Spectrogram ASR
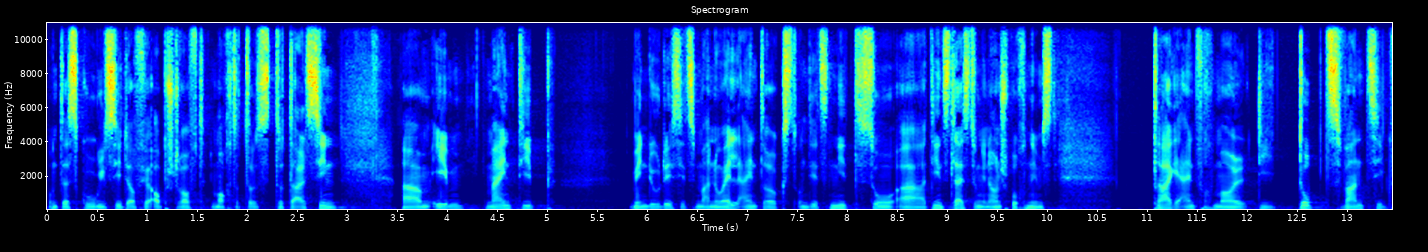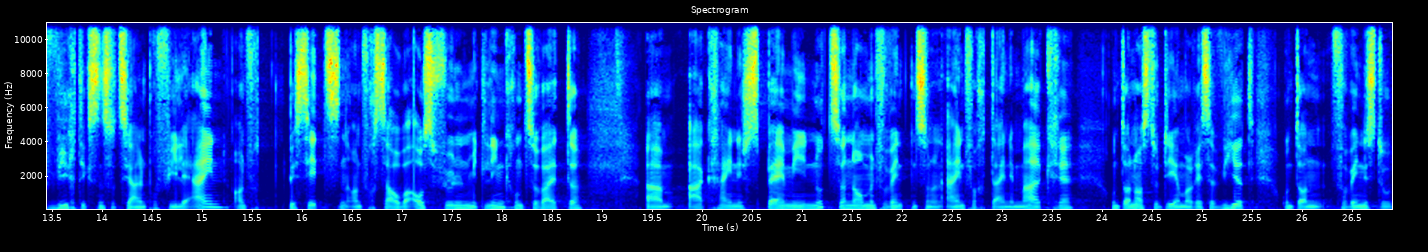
und dass Google sie dafür abstraft, macht das total Sinn. Ähm, eben mein Tipp, wenn du das jetzt manuell eintragst und jetzt nicht so äh, Dienstleistungen in Anspruch nimmst, trage einfach mal die Top 20 wichtigsten sozialen Profile ein, einfach besetzen, einfach sauber ausfüllen mit Link und so weiter. Ähm, auch keine spammy Nutzernamen verwenden, sondern einfach deine Marke und dann hast du die einmal reserviert und dann verwendest du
